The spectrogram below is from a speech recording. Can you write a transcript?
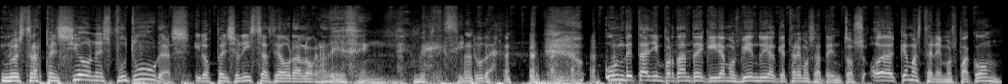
Nuestras pensiones futuras y los pensionistas de ahora lo agradecen. Sin duda. Un detalle importante que iremos viendo y al que estaremos atentos. Eh, ¿Qué más tenemos, Paco?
